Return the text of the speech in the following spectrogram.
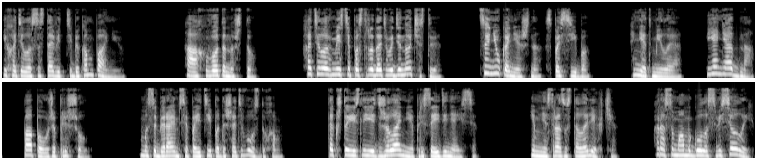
и хотела составить тебе компанию». «Ах, вот оно что! Хотела вместе пострадать в одиночестве? Ценю, конечно, спасибо. Нет, милая, я не одна, папа уже пришел. Мы собираемся пойти подышать воздухом, так что если есть желание, присоединяйся». И мне сразу стало легче. Раз у мамы голос веселый,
